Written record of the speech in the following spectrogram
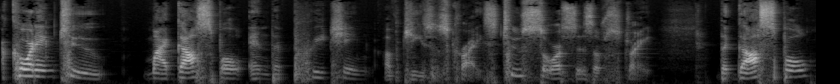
according to my gospel and the preaching of Jesus Christ. Two sources of strength the gospel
